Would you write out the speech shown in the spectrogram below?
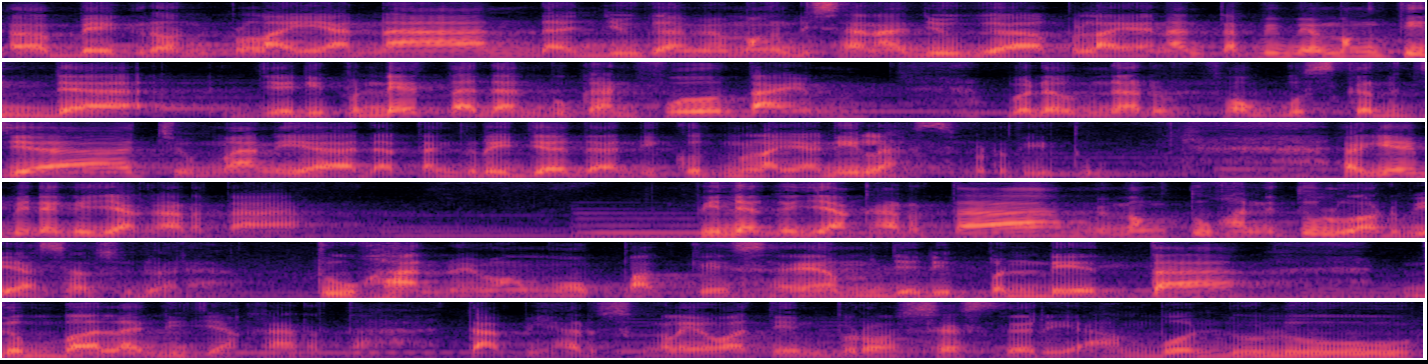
uh, background pelayanan dan juga memang di sana juga pelayanan tapi memang tidak jadi pendeta dan bukan full time. Benar-benar fokus kerja, cuman ya datang gereja dan ikut melayani lah seperti itu. Akhirnya pindah ke Jakarta. Pindah ke Jakarta, memang Tuhan itu luar biasa, Saudara. Tuhan memang mau pakai saya menjadi pendeta gembala di Jakarta, tapi harus ngelewatin proses dari Ambon dulu,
